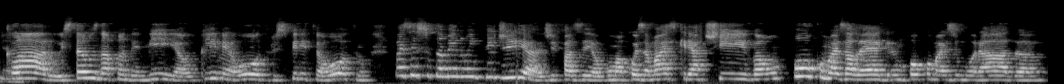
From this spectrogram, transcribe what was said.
É. Claro, estamos na pandemia, o clima é outro, o espírito é outro, mas isso também não impedia de fazer alguma coisa mais criativa, um pouco mais alegre, um pouco mais humorada.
